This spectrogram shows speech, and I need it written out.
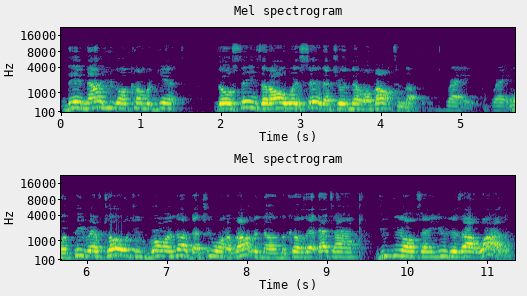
then now you're gonna come against those things that always say that you'll never amount to nothing. Right, right. When people have told you growing up that you won't amount to nothing because at that time you you know what I'm saying you just out wilding.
